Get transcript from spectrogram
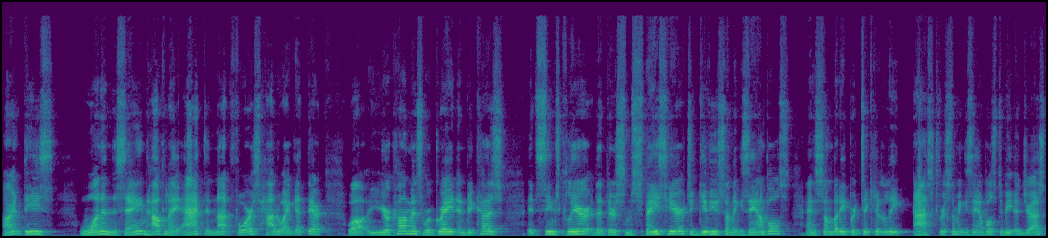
Aren't these one and the same? How can I act and not force? How do I get there? Well, your comments were great, and because it seems clear that there's some space here to give you some examples, and somebody particularly asked for some examples to be addressed,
